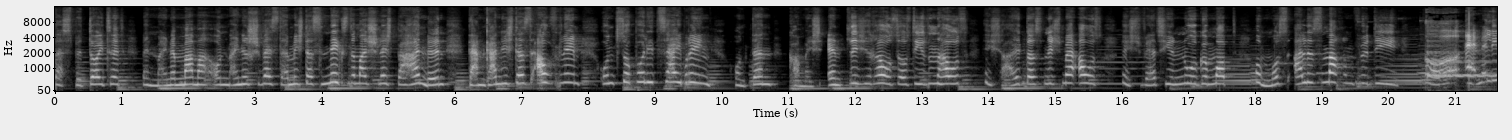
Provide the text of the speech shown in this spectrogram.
Das bedeutet, wenn meine Mama und meine Schwester mich das nächste Mal schlecht behandeln, dann kann ich das aufnehmen und zur Polizei bringen. Und dann komme ich endlich raus aus diesem Haus. Ich halte das nicht mehr aus. Ich werde hier nur gemobbt und muss alles machen für die. Oh, Emily,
